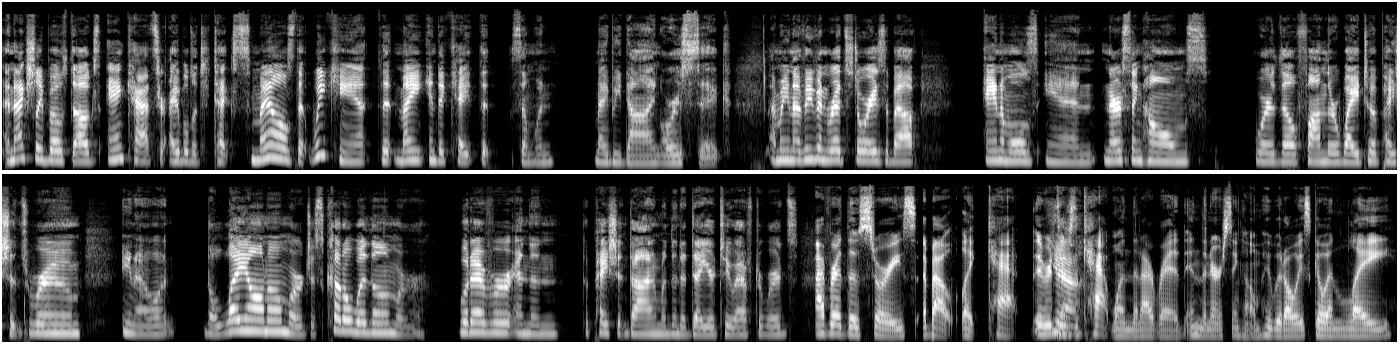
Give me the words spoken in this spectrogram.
and actually, both dogs and cats are able to detect smells that we can't that may indicate that someone may be dying or is sick. I mean, I've even read stories about animals in nursing homes where they'll find their way to a patient's room, you know, and they'll lay on them or just cuddle with them or whatever, and then the patient dying within a day or two afterwards. I've read those stories about like cat. There, There's Yeah. a cat one that I read in the nursing home who would always go and lay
